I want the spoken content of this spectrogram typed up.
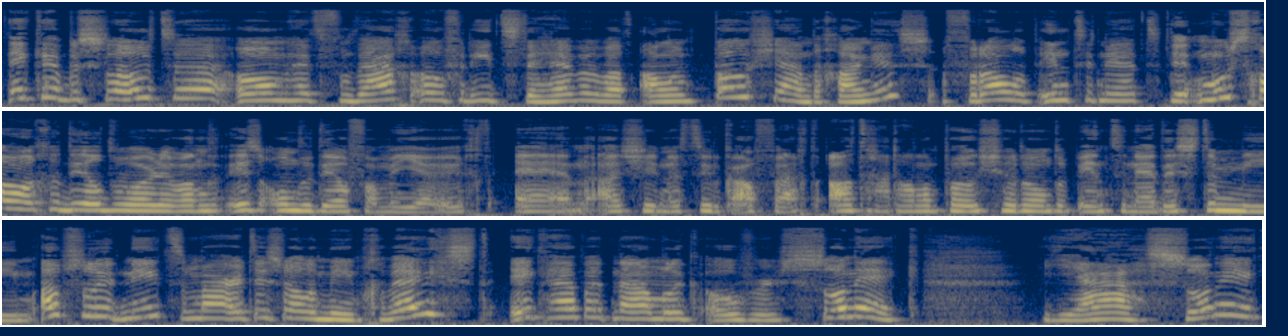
Ik heb besloten om het vandaag over iets te hebben wat al een poosje aan de gang is. Vooral op internet. Dit moest gewoon gedeeld worden, want het is onderdeel van mijn jeugd. En als je je natuurlijk afvraagt, oh, het gaat al een poosje rond op internet, is het een meme? Absoluut niet, maar het is wel een meme geweest. Ik heb het namelijk over Sonic. Ja, Sonic.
